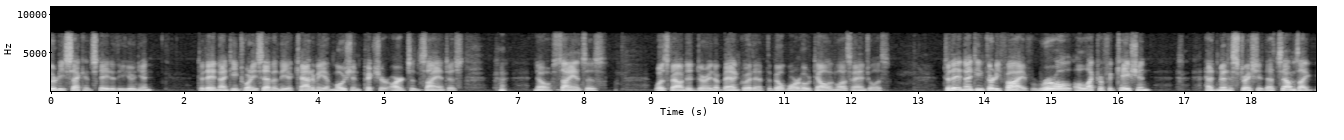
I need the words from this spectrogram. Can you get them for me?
32nd state of the Union. Today in 1927, the Academy of Motion Picture Arts and Scientists, no, Sciences, was founded during a banquet at the Biltmore Hotel in Los Angeles. Today in 1935, Rural Electrification Administration. That sounds like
